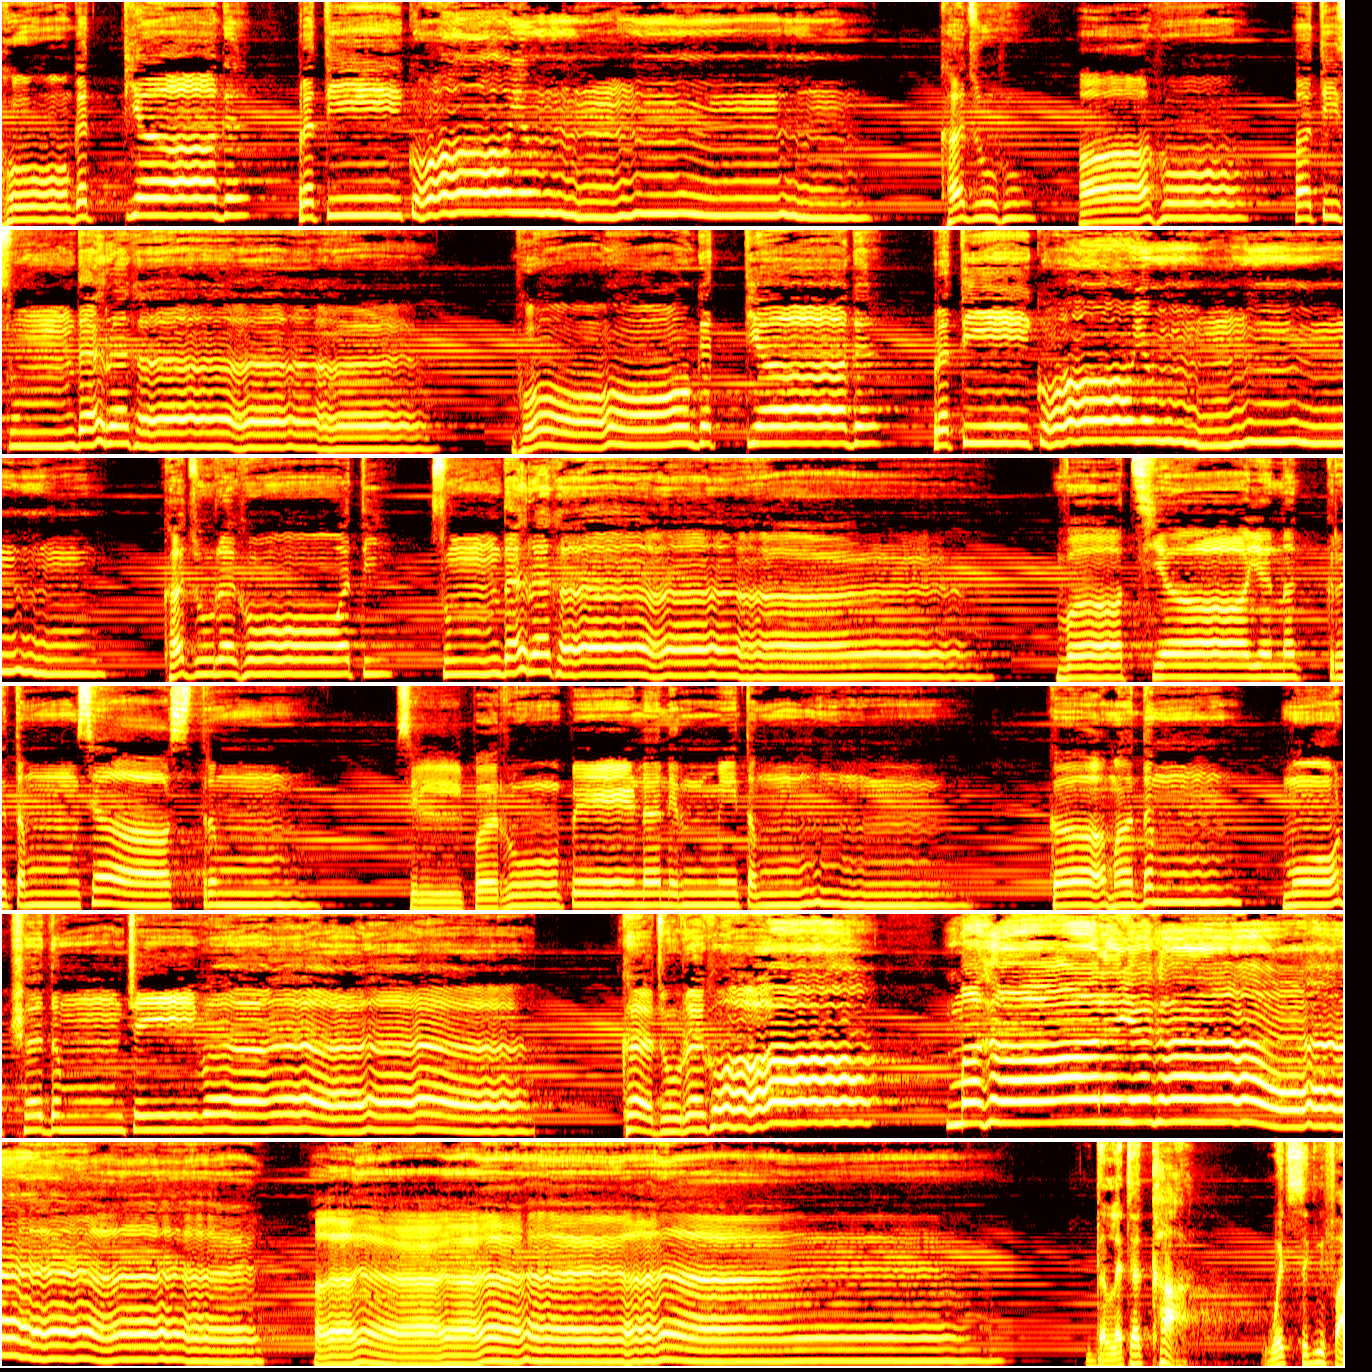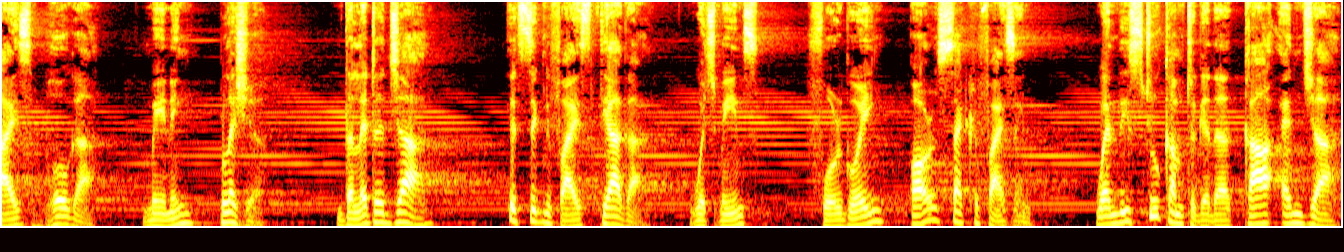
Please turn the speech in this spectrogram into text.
भोगत्याग प्रतीकोऽयम् खजुः आहो अतिसुन्दरः। भोगत्याग प्रतीकोऽयम् खजुरहो अति सुन्दरः वात्स्यायनकृतं शास्त्रम्। शिल्परूपेण निर्मितम्। कामदं मोक्षदं चैव। खजुरहो The letter Ka, which signifies Bhoga, meaning pleasure. The letter Ja, it signifies Tyaga, which means foregoing or sacrificing. When these two come together, Ka and Ja,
